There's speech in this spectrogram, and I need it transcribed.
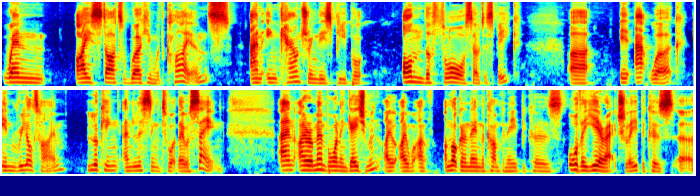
when I started working with clients and encountering these people on the floor, so to speak, uh, at work in real time, looking and listening to what they were saying. And I remember one engagement. I, I, am not going to name the company because, or the year actually, because uh,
